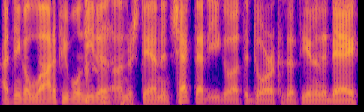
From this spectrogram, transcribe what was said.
I think a lot of people need to understand and check that ego at the door because at the end of the day,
